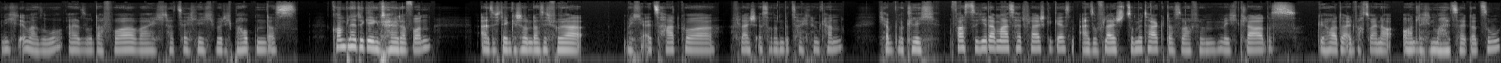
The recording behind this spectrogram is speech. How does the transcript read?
nicht immer so. Also davor war ich tatsächlich, würde ich behaupten, das komplette Gegenteil davon. Also ich denke schon, dass ich früher mich als Hardcore-Fleischesserin bezeichnen kann. Ich habe wirklich fast zu jeder Mahlzeit Fleisch gegessen. Also Fleisch zum Mittag, das war für mich klar, das gehörte einfach zu einer ordentlichen Mahlzeit dazu.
